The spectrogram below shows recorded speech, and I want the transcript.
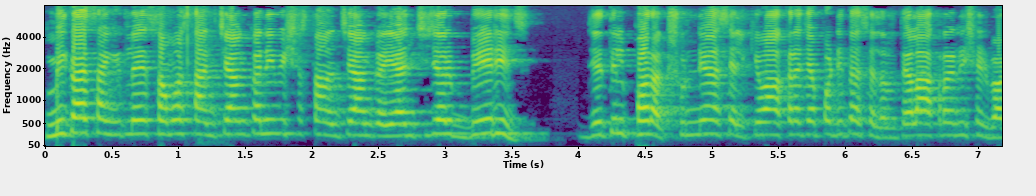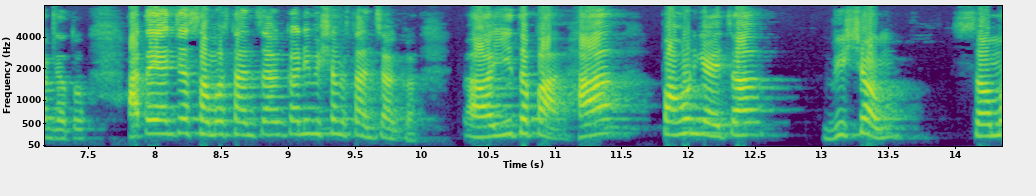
मी काय सांगितलंय? समस्थानचे अंक आणि विषस्थानचे अंक. यांची जर बेरीज जेथील फरक शून्य असेल किंवा अकराच्या पटीत असेल तर त्याला अकरा निषेध भाग जातो. आता यांच्या समस्थानचे अंक आणि विषमस्थानचा अंक. इथं पा हा पाहून घ्यायचा विषम सम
